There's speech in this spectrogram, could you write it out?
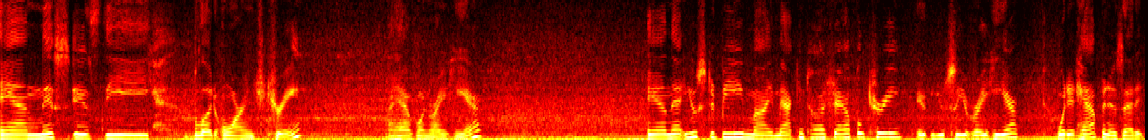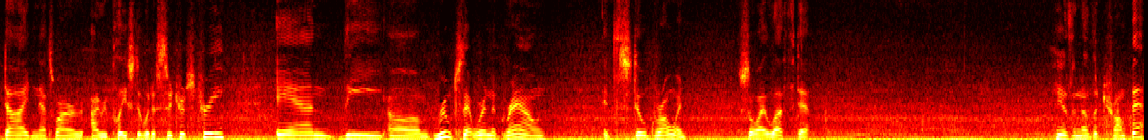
And this is the blood orange tree. I have one right here. And that used to be my McIntosh apple tree. It, you see it right here. What had happened is that it died and that's why I replaced it with a citrus tree and the um, roots that were in the ground it's still growing. So I left it. Here's another trumpet.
